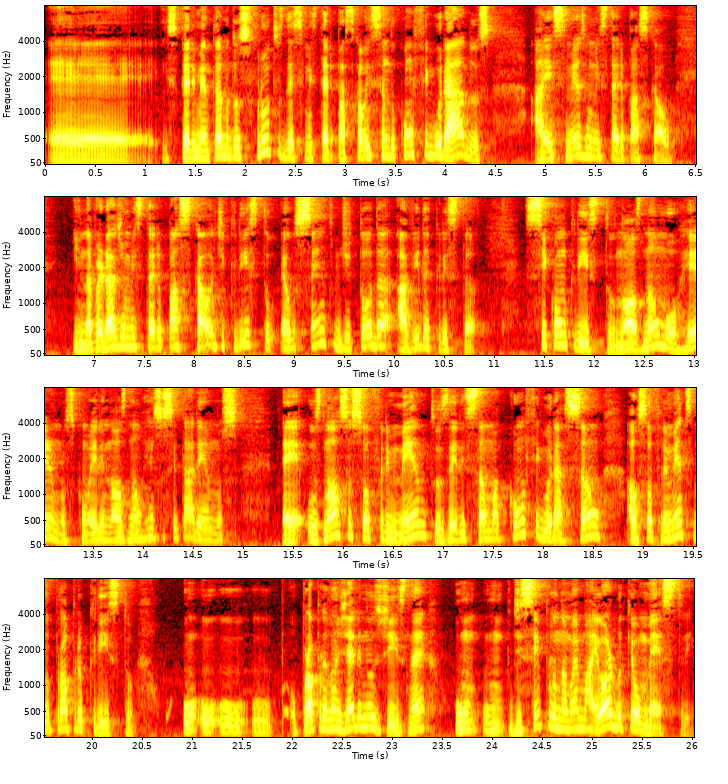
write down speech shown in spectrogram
é, experimentando dos frutos desse mistério pascal e sendo configurados a esse mesmo mistério pascal. E, na verdade, o mistério pascal de Cristo é o centro de toda a vida cristã. Se com Cristo nós não morrermos, com Ele nós não ressuscitaremos. É, os nossos sofrimentos eles são uma configuração aos sofrimentos do próprio Cristo. O, o, o, o próprio Evangelho nos diz, né? Um, um, discípulo não é maior do que o mestre.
